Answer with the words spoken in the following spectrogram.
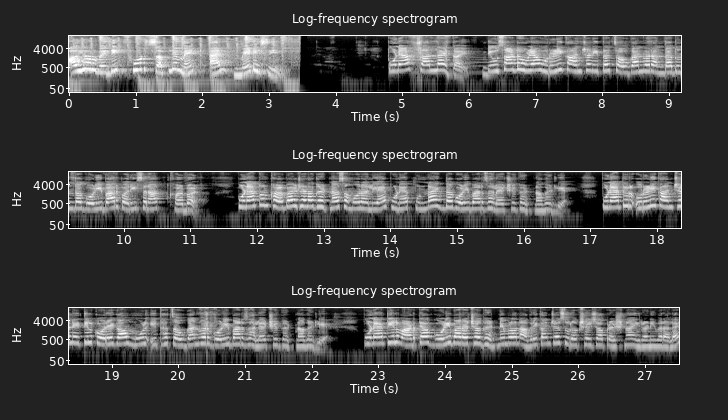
Ayurvedic food supplement and medicine पुण्यात चाललाय काय? दिवसा ढवळ्या उरळी कांचन इथं चौघांवर अंदाधुंद गोळीबार परिसरात खळबळ. पुण्यातून खळबळजनक घटना समोर आली आहे. पुण्यात पुन्हा एकदा गोळीबार झाल्याची घटना घडली आहे. पुण्यातील उरळी कांचन येथील कोरेगाव मूळ इथं चौघांवर गोळीबार झाल्याची घटना घडली आहे. पुण्यातील वाढत्या गोळीबाराच्या घटनेमुळे नागरिकांच्या सुरक्षेचा प्रश्न ऐरणीवर आलाय.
